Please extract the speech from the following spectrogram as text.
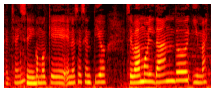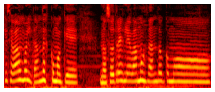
¿cachai? Sí. Como que en ese sentido se va moldando y más que se va moldando es como que nosotros le vamos dando como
